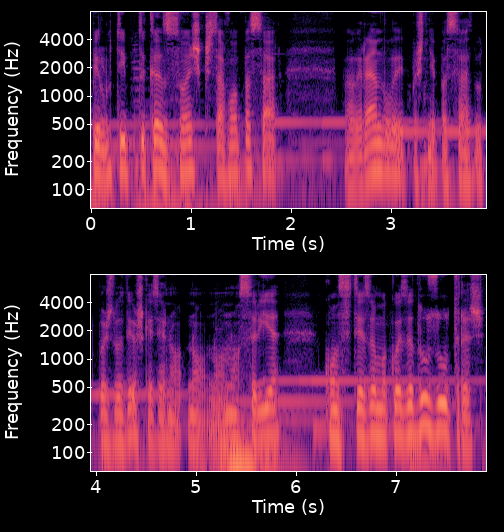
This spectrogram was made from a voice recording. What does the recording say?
pelo tipo de canções que estavam a passar a Grândola, e depois tinha passado depois do adeus, quer dizer, não, não, não seria com certeza uma coisa dos ultras.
